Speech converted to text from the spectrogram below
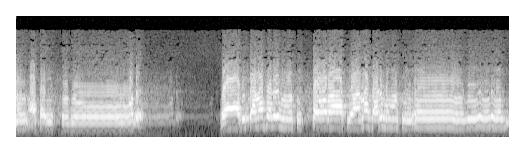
من أثر السجود. ذلك مثلهم في التوراة ومثلهم في الإنجيل.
